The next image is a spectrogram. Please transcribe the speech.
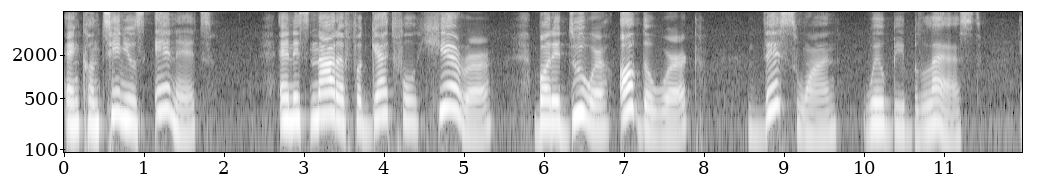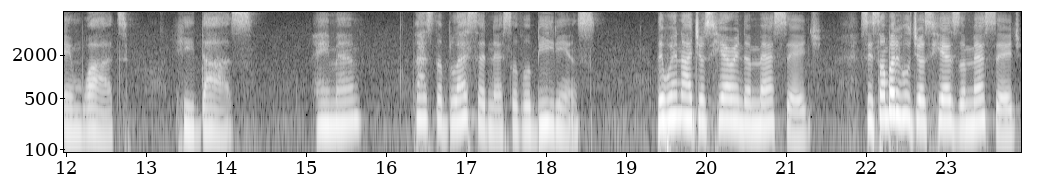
and continues in it, and is not a forgetful hearer, but a doer of the work, this one will be blessed in what he does. Amen. That's the blessedness of obedience. That we're not just hearing the message. See, somebody who just hears the message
